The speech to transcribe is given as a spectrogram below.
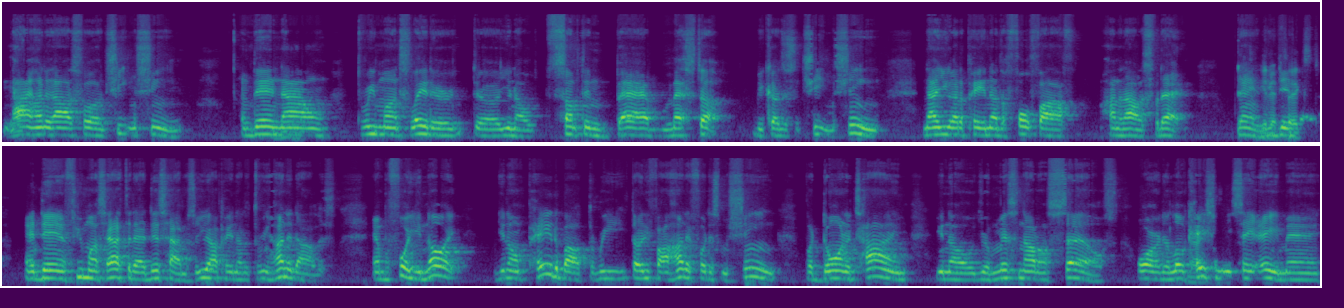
nine hundred dollars for a cheap machine, and then now three months later, uh, you know something bad messed up because it's a cheap machine. Now you got to pay another four five hundred dollars for that. Damn, Get you it did fixed. and then a few months after that, this happened. So you gotta pay another three hundred dollars. And before you know it, you don't paid about three thirty five hundred for this machine. But during the time, you know, you're missing out on sales. Or the location they say, hey man,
